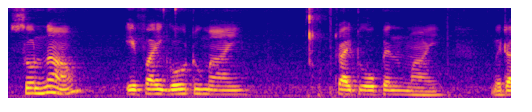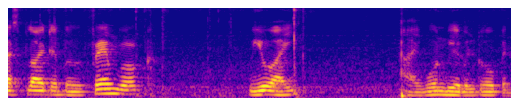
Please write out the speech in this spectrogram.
So now if I go to my try to open my metasploitable framework UI I won't be able to open.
